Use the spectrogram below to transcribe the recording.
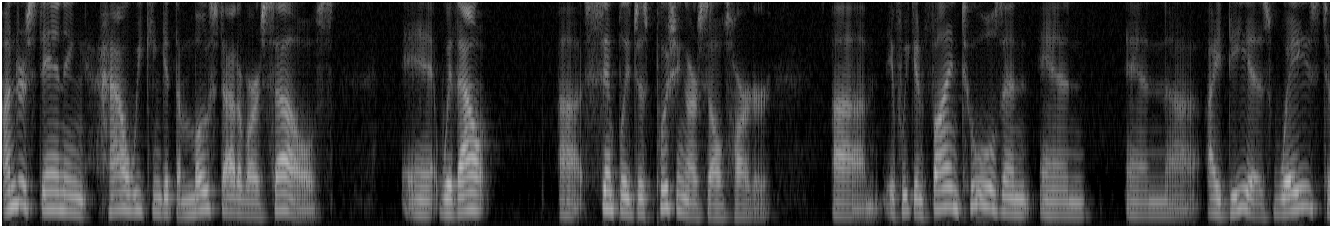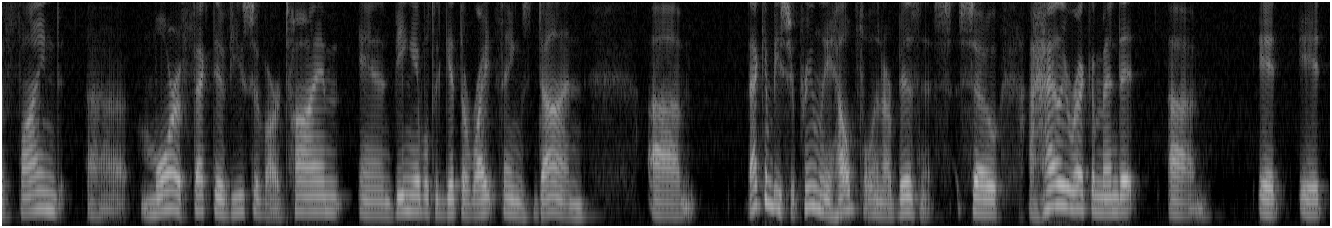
understanding how we can get the most out of ourselves eh, without uh, simply just pushing ourselves harder. Um, if we can find tools and, and, and uh, ideas, ways to find uh, more effective use of our time and being able to get the right things done, um, that can be supremely helpful in our business. So I highly recommend it. Um, it it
